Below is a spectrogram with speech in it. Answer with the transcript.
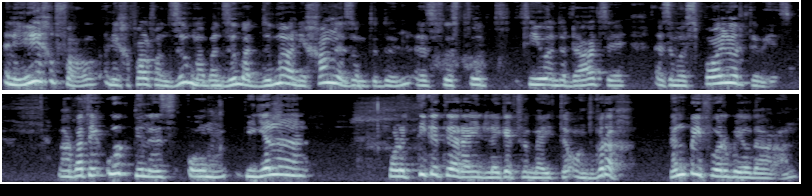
in hierdie geval, in die geval van Zuma, want Zuma Zuma aan die gang is om te doen, is soos tot Theo inderdaad sê, is om 'n spoiler te wees. Maar wat hy ook doen is om die hele politieke terrein lyk dit vir my te ontwrig. Dink byvoorbeeld daaraan,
